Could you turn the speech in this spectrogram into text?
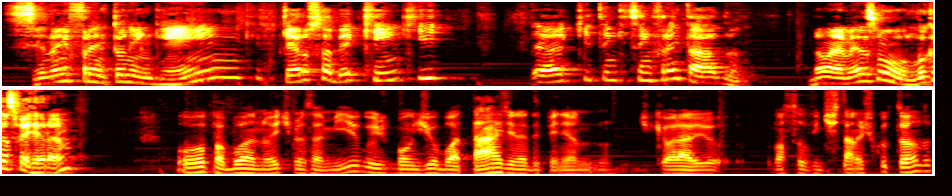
Se não enfrentou ninguém, quero saber quem que é que tem que ser enfrentado. Não é mesmo, Lucas Ferreira? Opa, boa noite, meus amigos. Bom dia ou boa tarde, né? Dependendo de que horário o nosso ouvinte está nos escutando.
